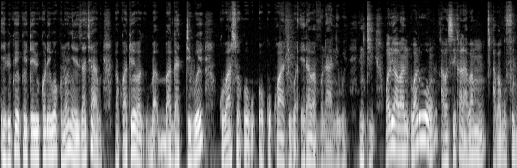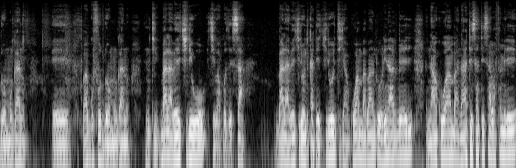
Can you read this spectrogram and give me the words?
ebikwekweto ebikolebwa okunoonyereza kyabwe bakwatibwe bagattibwe ku baasooka okukwatibwa era bavunaanibwe. Nti waliwo abasirikale abamu abagufudde omugano eh, bagufudde omugano. Nti balaba ekiriwo kibakozesa balaba ekiriwo nti kati ekiriwo tikyakuwamba abantu oli nava eri nakuwamba natiisatiisa abafamire ye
